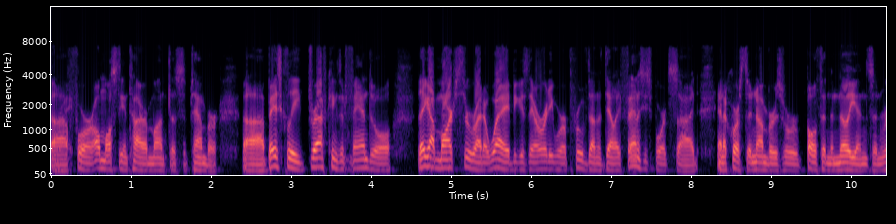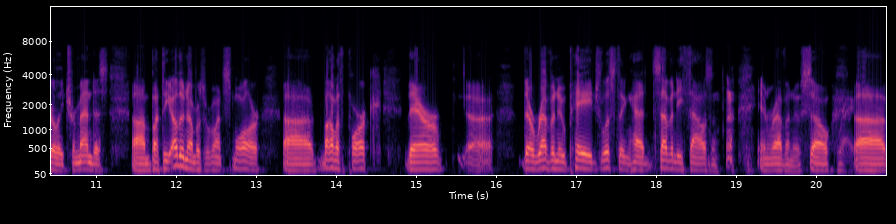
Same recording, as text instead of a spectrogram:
uh, right. for almost the entire month of September. Uh, basically, DraftKings and FanDuel, they got marched through right away because they already were approved on the daily fantasy sports side. And of course, their numbers were both in the millions and really tremendous. Um, but the other numbers were much smaller. Uh, Monmouth Park, their uh, their revenue page listing had 70,000 in revenue. So right. uh,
